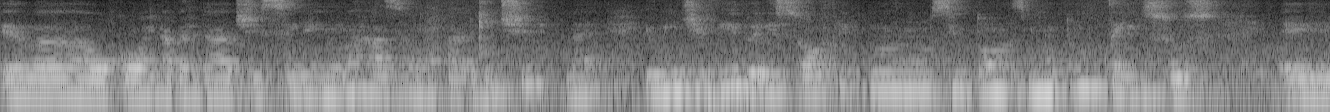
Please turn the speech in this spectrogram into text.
Ela ocorre, na verdade, sem nenhuma razão aparente, né? E o indivíduo, ele sofre com sintomas muito intensos, é,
